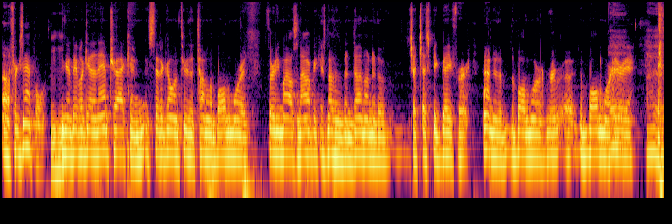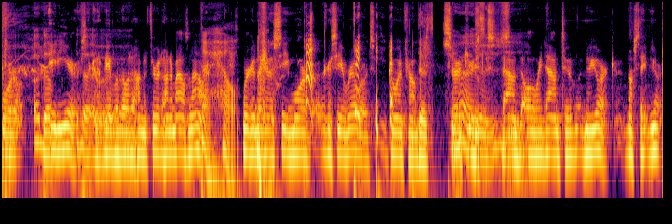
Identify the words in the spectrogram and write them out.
uh, for example, mm-hmm. you're going to be able to get an Amtrak, and instead of going through the tunnel of Baltimore at 30 miles an hour because nothing's been done under the Chesapeake Bay for under the, the Baltimore River, uh, the Baltimore area for 80 years. They're going to be able to go to 100 through it 100 miles an hour. What the hell? We're going to, they're going to see more. They're going to see railroads going from Syracuse down all the way down to New York, upstate New York.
